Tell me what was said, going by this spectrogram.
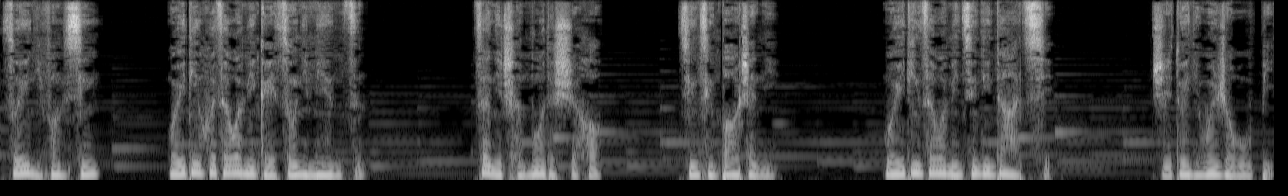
所以你放心，我一定会在外面给足你面子，在你沉默的时候，紧紧抱着你。我一定在外面坚定大气，只对你温柔无比。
